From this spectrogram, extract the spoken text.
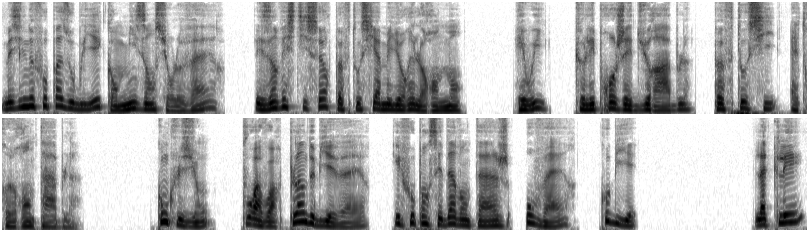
Mais il ne faut pas oublier qu'en misant sur le vert, les investisseurs peuvent aussi améliorer leur rendement. Et oui, que les projets durables peuvent aussi être rentables. Conclusion, pour avoir plein de billets verts, il faut penser davantage au vert qu'aux billets. La clé,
